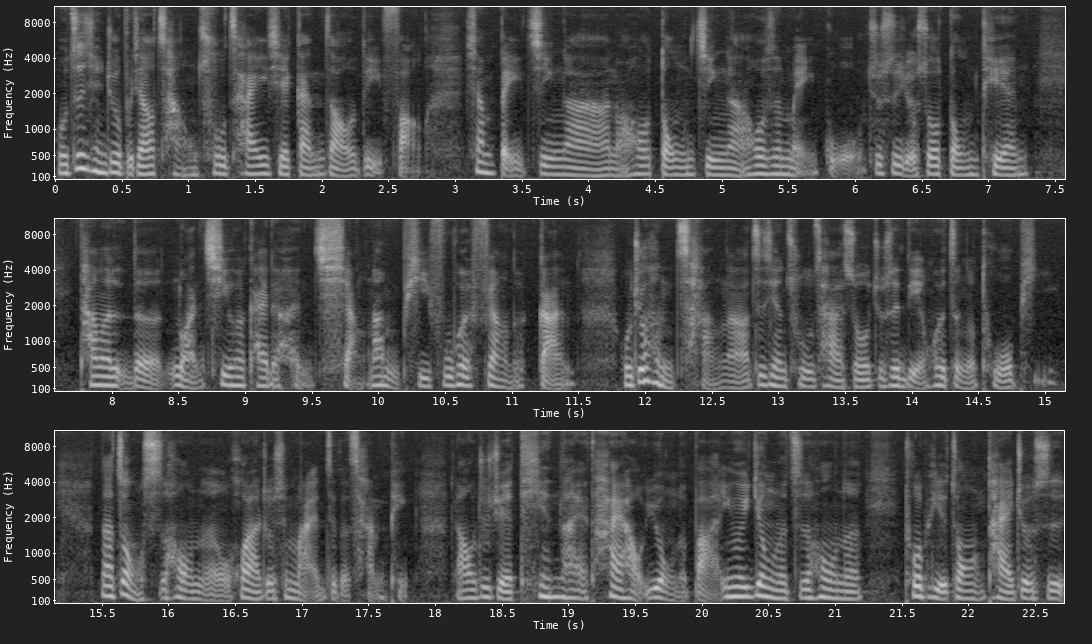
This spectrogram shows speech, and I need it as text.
我之前就比较常出差一些干燥的地方，像北京啊，然后东京啊，或是美国，就是有时候冬天。他们的暖气会开得很强，那你皮肤会非常的干，我就很长啊。之前出差的时候，就是脸会整个脱皮。那这种时候呢，我后来就是买这个产品，然后我就觉得天哪，也太好用了吧！因为用了之后呢，脱皮的状态就是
